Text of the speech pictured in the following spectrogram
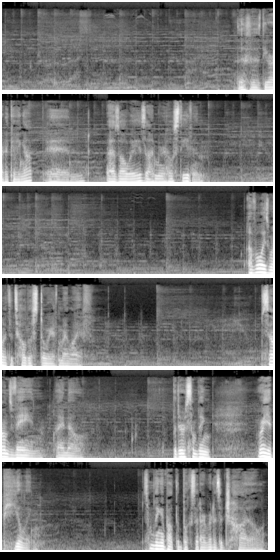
This is the art of giving up, and as always, I'm your host, Steven. I've always wanted to tell the story of my life. Sounds vain, I know. But there's something very appealing. Something about the books that I read as a child.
